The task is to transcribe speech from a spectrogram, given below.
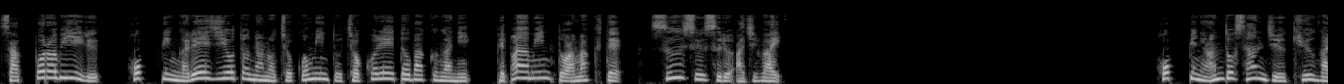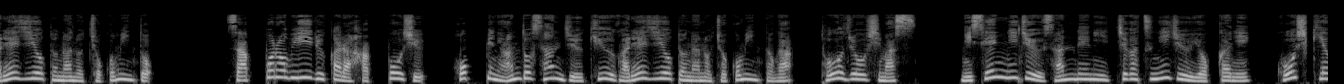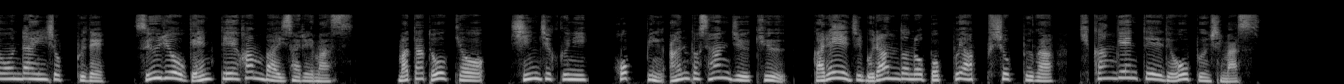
札幌ビール、ホッピンガレージ大人のチョコミントチョコレート麦芽に、ペパーミント甘くて、スースーする味わい。ホッピン &39 ガレージ大人のチョコミント。札幌ビールから発泡酒、ホッピン &39 ガレージ大人のチョコミントが登場します。2023年1月24日に公式オンラインショップで数量限定販売されます。また東京、新宿にホッピン &39 ガレージブランドのポップアップショップが期間限定でオープンします。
